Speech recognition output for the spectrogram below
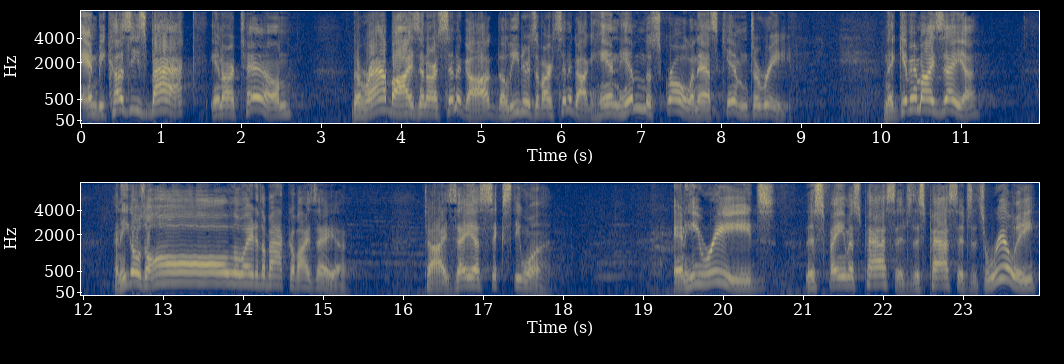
and because he's back in our town, the rabbis in our synagogue, the leaders of our synagogue, hand him the scroll and ask him to read. And they give him Isaiah, and he goes all the way to the back of Isaiah, to Isaiah 61. And he reads this famous passage, this passage that's really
